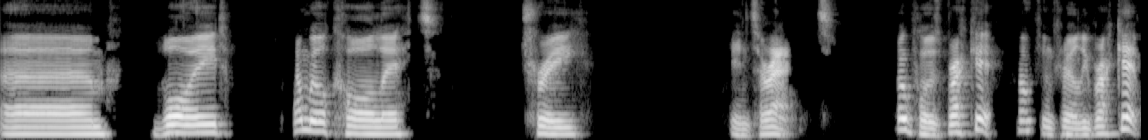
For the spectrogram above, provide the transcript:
um, void, and we'll call it tree interact. Open bracket, open curly bracket.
